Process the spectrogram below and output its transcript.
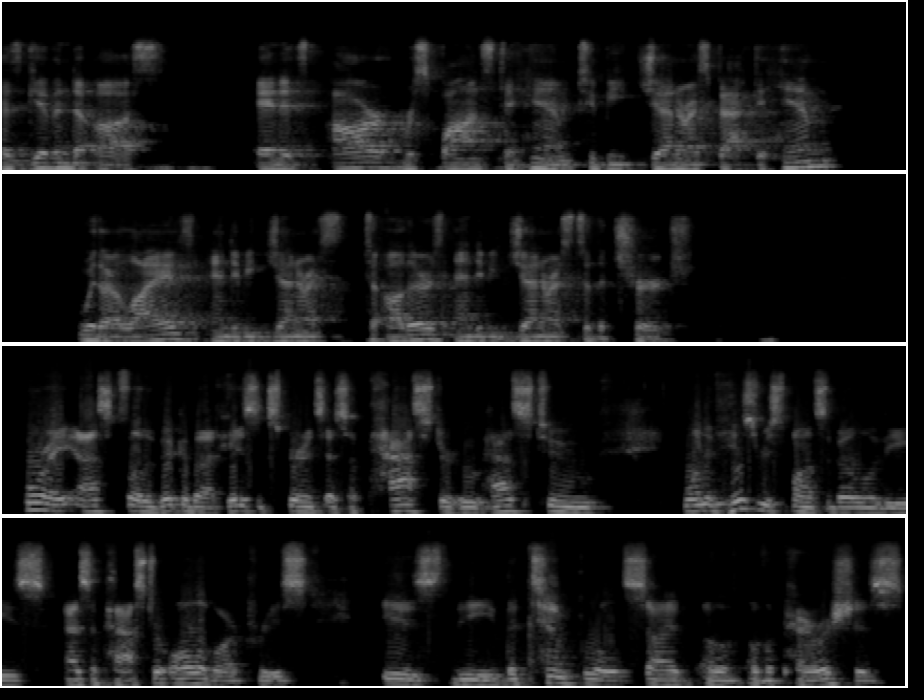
has given to us and it's our response to him to be generous back to him with our lives and to be generous to others and to be generous to the church. Before I ask Father Vic about his experience as a pastor who has to, one of his responsibilities as a pastor, all of our priests, is the the temporal side of, of a parish is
